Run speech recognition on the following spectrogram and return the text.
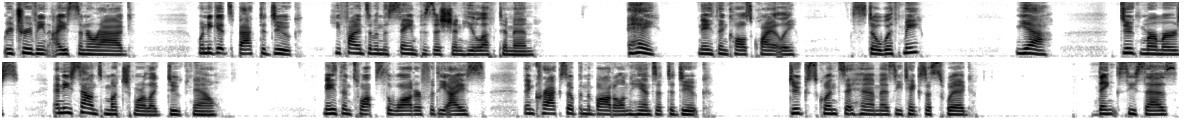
retrieving ice and a rag. When he gets back to Duke, he finds him in the same position he left him in. Hey, Nathan calls quietly. Still with me? Yeah, Duke murmurs, and he sounds much more like Duke now. Nathan swaps the water for the ice, then cracks open the bottle and hands it to Duke. Duke squints at him as he takes a swig. Thanks, he says,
